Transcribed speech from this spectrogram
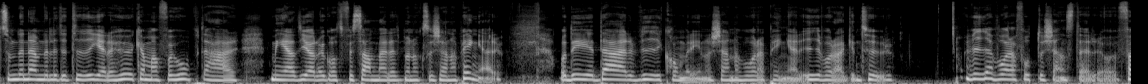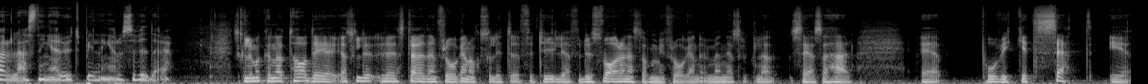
som du nämnde lite tidigare, hur kan man få ihop det här med att göra gott för samhället men också tjäna pengar? Och det är där vi kommer in och tjänar våra pengar i vår agentur. Via våra fototjänster, föreläsningar, utbildningar och så vidare. Skulle man kunna ta det, jag skulle ställa den frågan också lite förtydliga, för du svarar nästan på min fråga nu, men jag skulle kunna säga så här. Eh, på vilket sätt är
